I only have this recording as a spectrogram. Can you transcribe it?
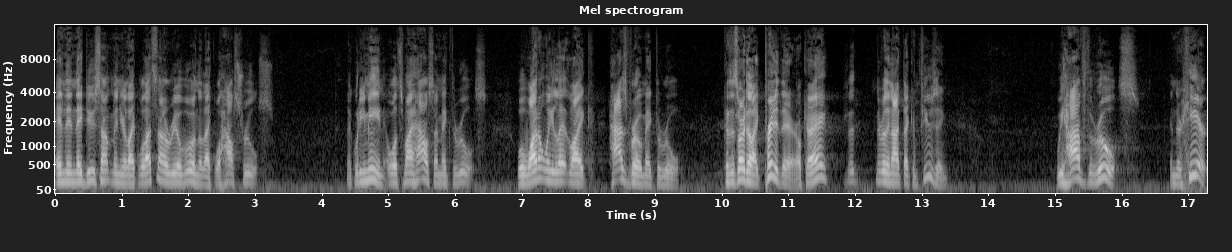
And then they do something and you're like, well, that's not a real rule. And they're like, well, house rules. Like, what do you mean? Well, it's my house. I make the rules. Well, why don't we let like Hasbro make the rule? Because it's already like printed there, okay? They're really not that confusing. We have the rules, and they're here.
